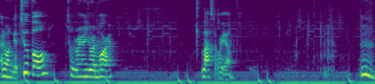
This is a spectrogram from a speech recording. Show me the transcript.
I don't want to get too full because we're gonna enjoy more. Last Oreo. Mmm.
